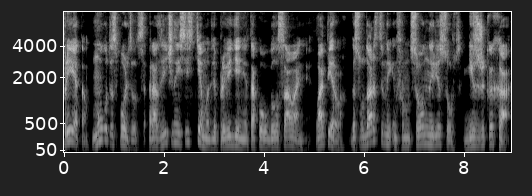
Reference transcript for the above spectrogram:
При этом могут использоваться различные системы для проведения такого голосования. Во-первых, государственный информационный ресурс ГИС ЖКХ,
